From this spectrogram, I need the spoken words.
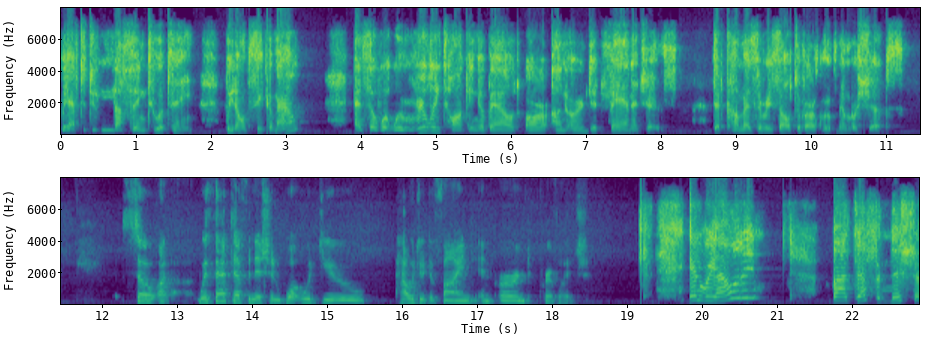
We have to do nothing to obtain. We don't seek them out. And so, what we're really talking about are unearned advantages that come as a result of our group memberships. So, uh, with that definition, what would you how would you define an earned privilege? In reality, by definition,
